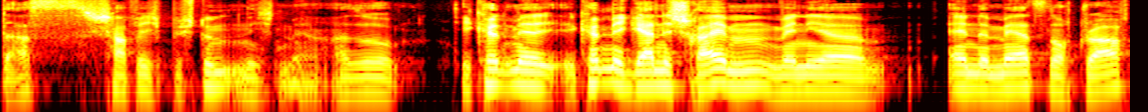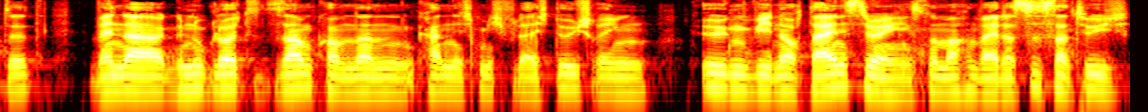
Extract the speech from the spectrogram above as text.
das schaffe ich bestimmt nicht mehr. Also ihr könnt mir, ihr könnt mir gerne schreiben, wenn ihr Ende März noch draftet. Wenn da genug Leute zusammenkommen, dann kann ich mich vielleicht durchringen, irgendwie noch Dynasty Rankings zu machen, weil das ist natürlich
